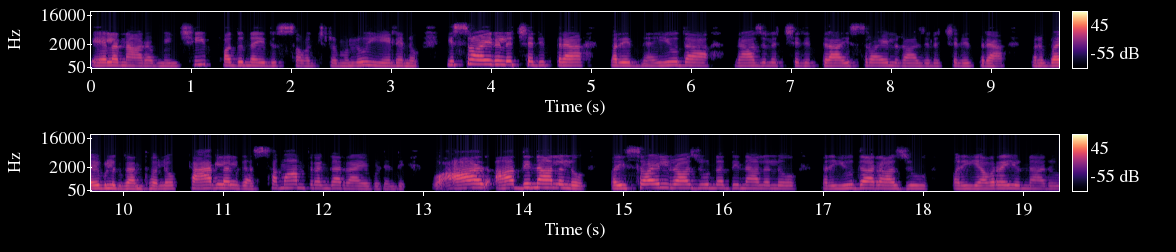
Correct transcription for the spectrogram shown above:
ఏలనారంభించి పదునైదు సంవత్సరములు ఏలెను. ఇస్రాయిల చరిత్ర మరి యూదా రాజుల చరిత్ర ఇస్రాయిల్ రాజుల చరిత్ర మరి బైబిల్ గ్రంథంలో ప్యారలల్గా సమాంతరంగా రాయబడింది. ఆ ఆ దినాలలో మరి ఇస్రాయిల్ రాజు ఉన్న దినాలలో మరి యూదా రాజు మరి ఎవరై ఉన్నారు?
